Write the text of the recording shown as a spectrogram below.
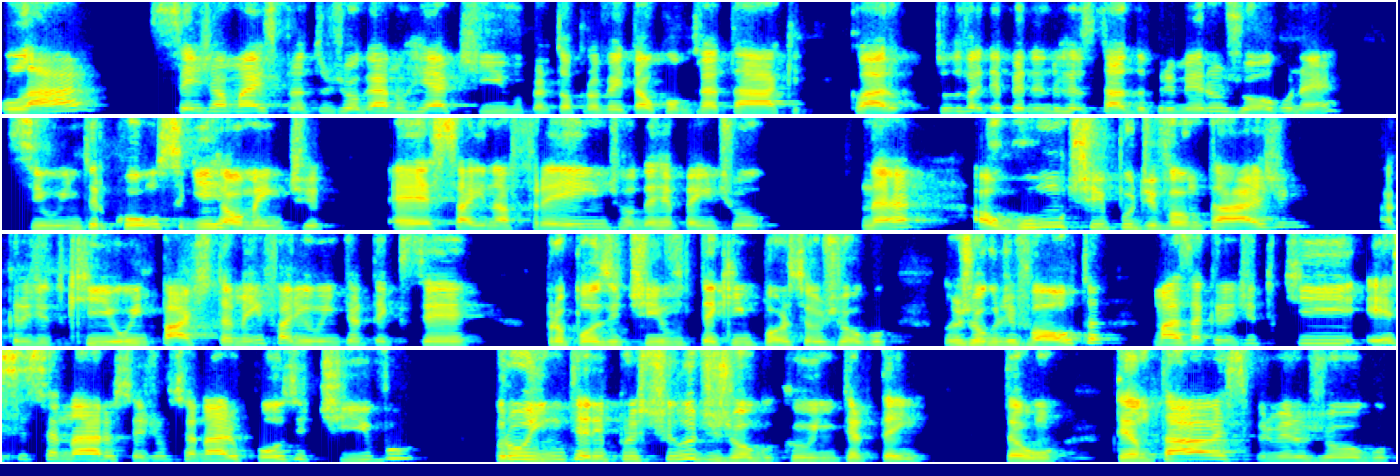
lá seja mais para tu jogar no reativo, para tu aproveitar o contra-ataque. Claro, tudo vai depender do resultado do primeiro jogo, né? Se o Inter conseguir realmente é, sair na frente ou de repente, né, algum tipo de vantagem. Acredito que o empate também faria o Inter ter que ser propositivo, ter que impor seu jogo no jogo de volta, mas acredito que esse cenário seja um cenário positivo para o Inter e para o estilo de jogo que o Inter tem. Então, tentar esse primeiro jogo,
